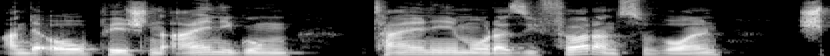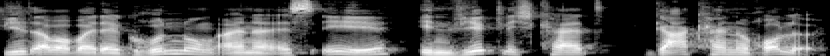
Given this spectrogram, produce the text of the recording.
an der europäischen Einigung teilnehmen oder sie fördern zu wollen, spielt aber bei der Gründung einer SE in Wirklichkeit gar keine Rolle.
